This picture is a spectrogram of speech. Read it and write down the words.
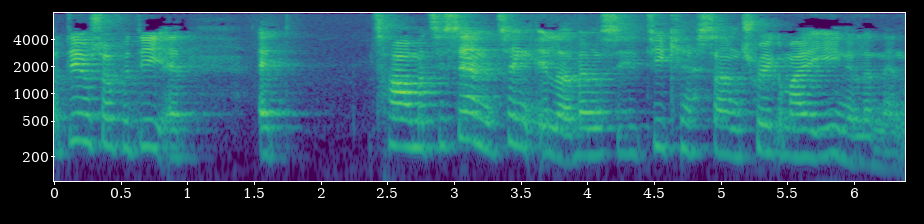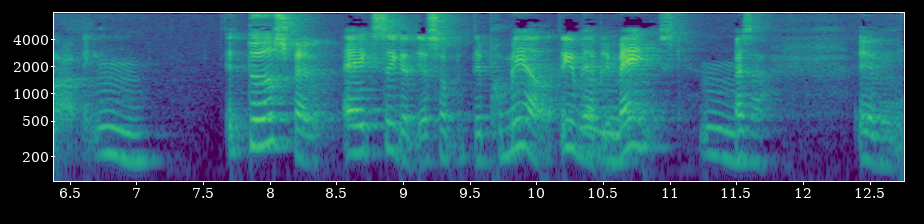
og det er jo så fordi, at, at traumatiserende ting, eller hvad man siger, de kan sådan trigger mig i en eller anden anden retning. Mm. Et dødsfald er ikke sikkert, at jeg så bliver deprimeret. Det kan være, at jeg bliver manisk. Mm. Altså, øhm,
